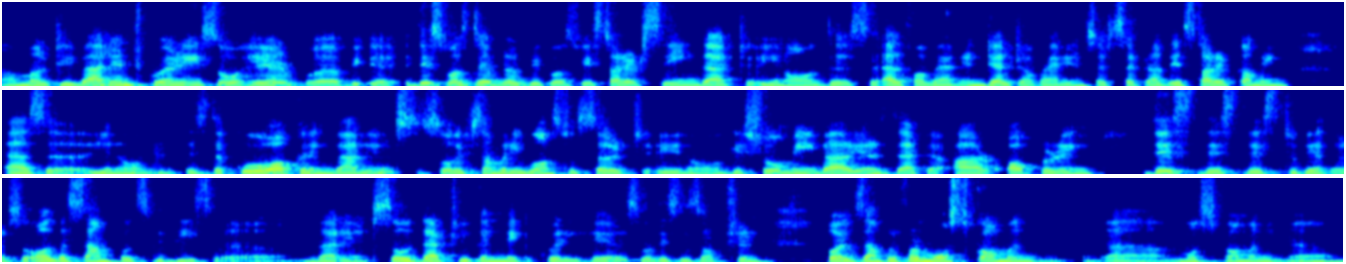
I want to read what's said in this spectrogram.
a multivariant query. So here, uh, uh, this was developed because we started seeing that, you know, this alpha variant, delta variants, etc. They started coming as, you know, is the co-occurring variants. So if somebody wants to search, you know, show me variants that are occurring this, this, this together. So all the samples with these uh, variants. So that you can make a query here. So this is option, for example, for most common, uh, most common um,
